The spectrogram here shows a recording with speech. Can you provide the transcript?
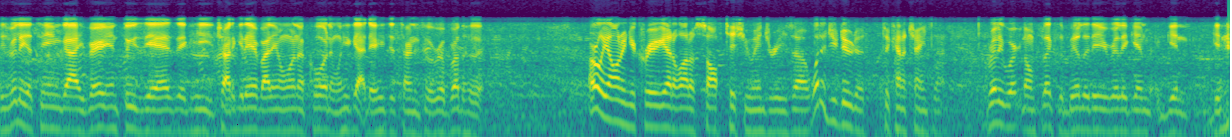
he's really a team guy. He's very enthusiastic. He tried to get everybody on one accord, and when he got there, he just turned into a real brotherhood. Early on in your career, you had a lot of soft tissue injuries. Uh, what did you do to, to kind of change that? Really worked on flexibility, really getting getting getting,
